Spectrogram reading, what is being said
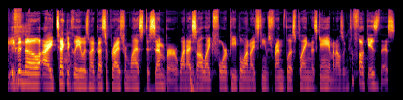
even though I technically it was my best surprise from last December when I saw like four people on my Steam's friends list playing this game, and I was like, "What the fuck is this?"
